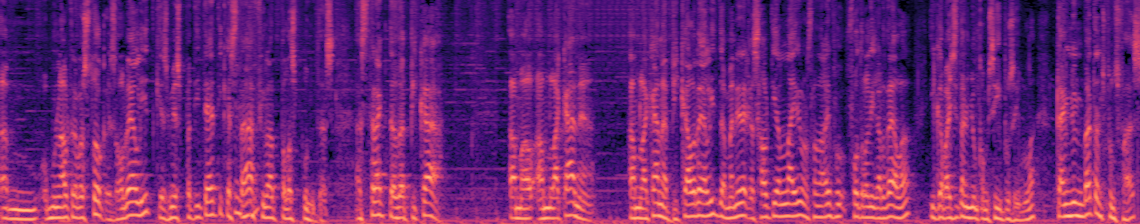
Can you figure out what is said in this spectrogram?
amb, amb un altre bastó, que és el bèlit, que és més petitet i que està afilat per les puntes. Es tracta de picar amb, el, amb la cana amb la cana picar el bèlit de manera que salti en l'aire, en l'aire, fo- fotre-li gardela i que vagi tan lluny com sigui possible. Tan lluny va, tants punts fas.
